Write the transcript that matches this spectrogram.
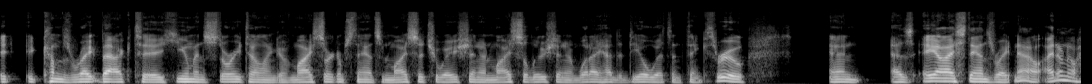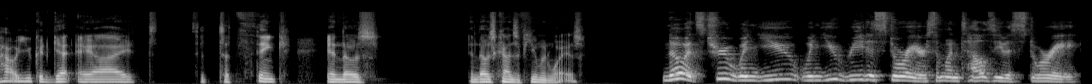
It's, it, it comes right back to human storytelling of my circumstance and my situation and my solution and what I had to deal with and think through. And as AI stands right now, I don't know how you could get AI t- to, to think in those in those kinds of human ways. No, it's true. When you when you read a story or someone tells you a story,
